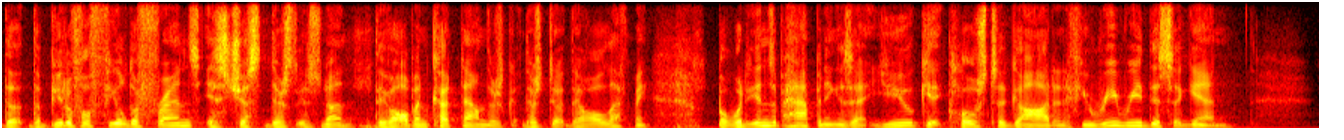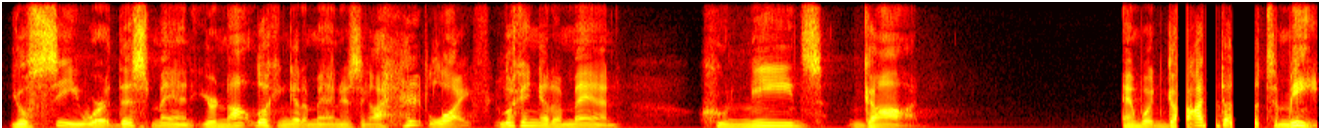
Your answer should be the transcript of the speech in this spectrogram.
the, the beautiful field of friends is just, there's, there's none. They've all been cut down. There's, there's, they all left me. But what ends up happening is that you get close to God. And if you reread this again, you'll see where this man, you're not looking at a man who's saying, I hate life. You're looking at a man who needs God. And what God does to me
